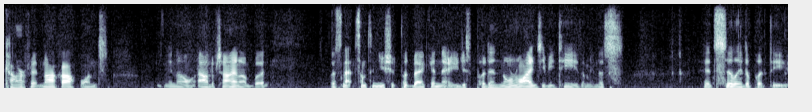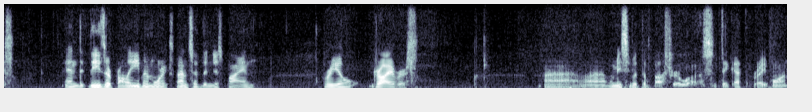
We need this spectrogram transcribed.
counterfeit knockoff ones, you know, out of China, but that's not something you should put back in there. You just put in normal IGBTs. I mean, that's it's silly to put these. And th these are probably even more expensive than just buying real drivers. Uh, uh, let me see what the buffer was, if they got the right one.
